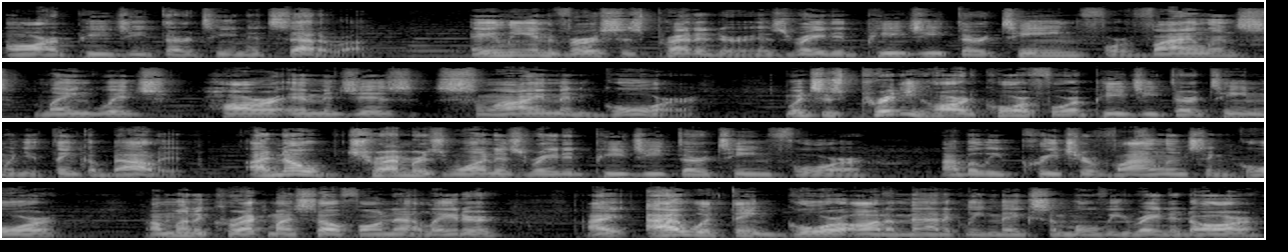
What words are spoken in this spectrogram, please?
R, PG-13, etc. Alien vs. Predator is rated PG-13 for violence, language, horror images, slime, and gore, which is pretty hardcore for a PG-13 when you think about it. I know Tremors 1 is rated PG-13 for, I believe, creature violence and gore. I'm going to correct myself on that later. I, I would think gore automatically makes a movie rated R,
